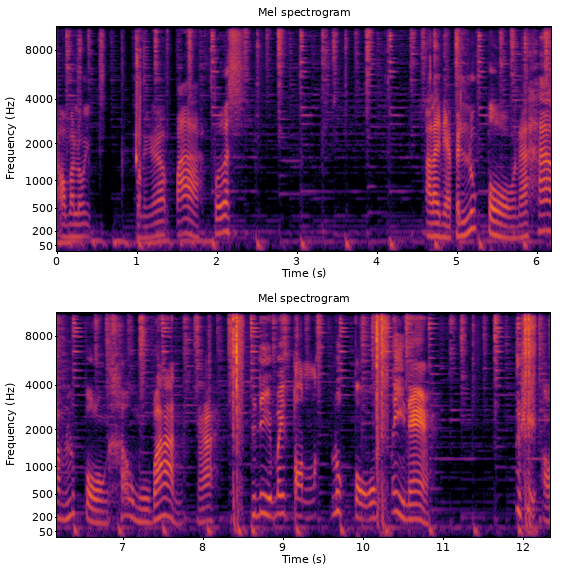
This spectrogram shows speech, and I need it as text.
เอามาลงอีกคนหนึ่งแล้วป้า first อะไรเนี่ยเป็นลูกโป่งนะ ห้ามลูกโป่งเข้าหมู่บ้านนะที่นี่ไม่ต้อนรับลูกโป่งนี่แน่อ๋อ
